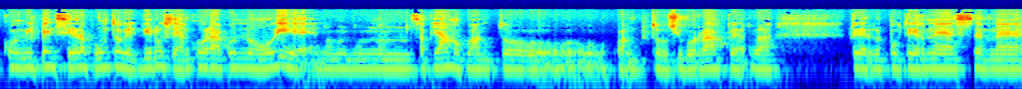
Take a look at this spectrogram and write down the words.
con, il pensiero appunto che il virus è ancora con noi e non, non, non sappiamo quanto, quanto, ci vorrà per, per poterne esserne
